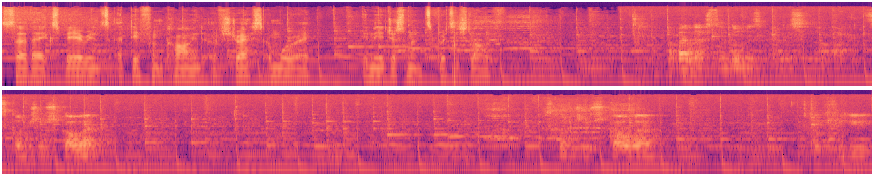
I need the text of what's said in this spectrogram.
so they experience a different kind of stress and worry in the adjustment to British life. Na pewno jestem dumny z mojego syna, tak? Skończył szkołę. Skończył szkołę. W tej chwili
